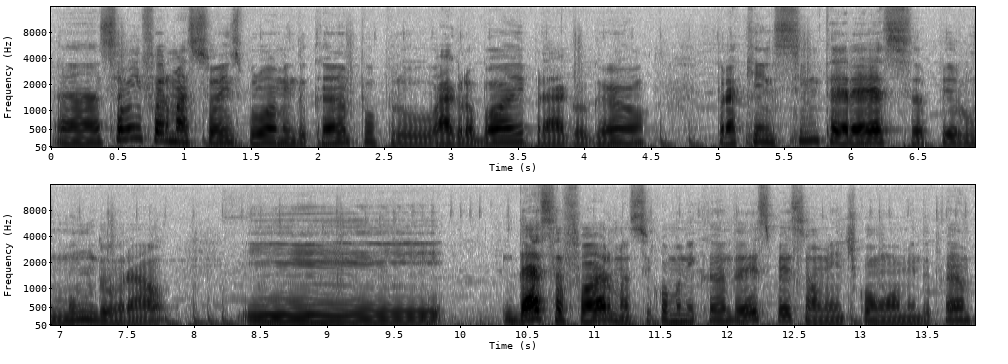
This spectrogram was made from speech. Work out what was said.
Uh, são informações para o homem do campo, para o agroboy, para a agrogirl, para quem se interessa pelo mundo rural e dessa forma, se comunicando especialmente com o homem do campo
